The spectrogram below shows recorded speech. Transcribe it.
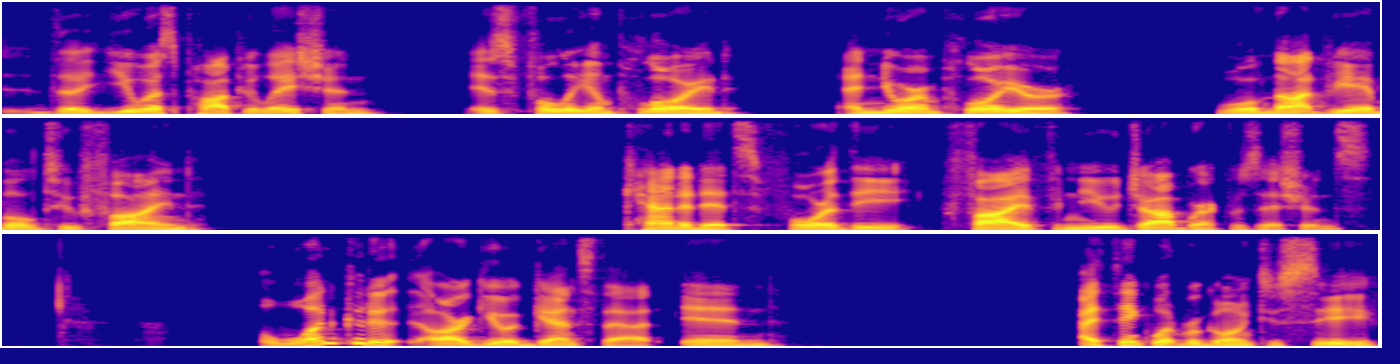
the US population is fully employed and your employer will not be able to find candidates for the five new job requisitions. One could argue against that in I think what we're going to see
